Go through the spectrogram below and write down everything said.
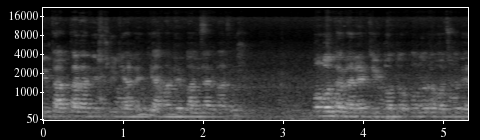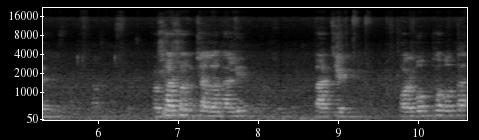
কিন্তু আপনারা নিশ্চয়ই জানেন যে আমাদের বাংলার মানুষ মমতা ব্যানার্জির গত পনেরো বছরের প্রশাসন চলাকালীন তার যে কর্মক্ষমতা,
